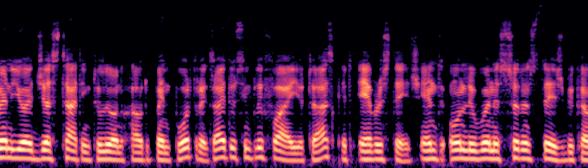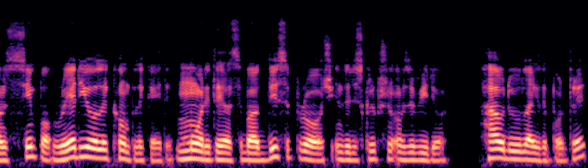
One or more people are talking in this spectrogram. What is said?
When you are just starting to learn how to paint portraits, try to simplify your task at every stage, and only when a certain stage becomes simple, gradually complicated. More details about this approach in the description of the video. How do you like the portrait?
